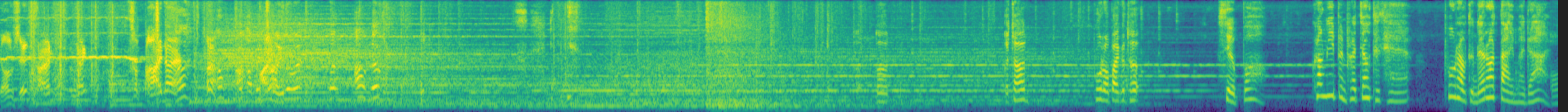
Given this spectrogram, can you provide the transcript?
ยอมเสียแขนงั้นข้าตายแน่เอ้าเอาเอาเอาไปเฉยเลยเว้ยเอ้าเอาเร็วเอออาจารย์ พวกเราไปกันเถอะ เสี่ยวป้อครั้งนี้เป็นพระเจ้าแท้ๆ พวกเราถึงได้รอดตายมาได้ อ๋อ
